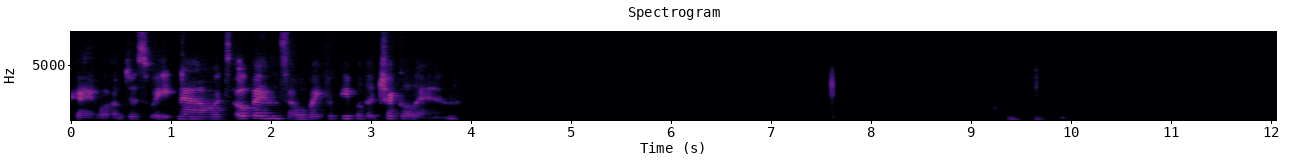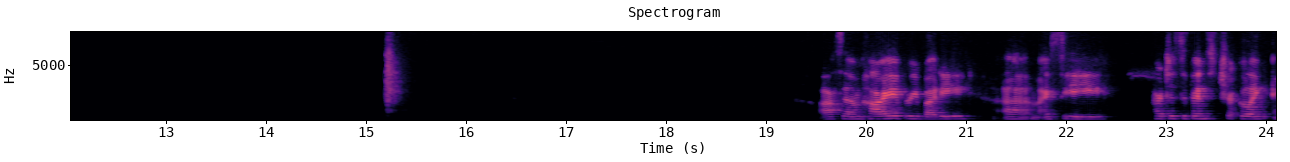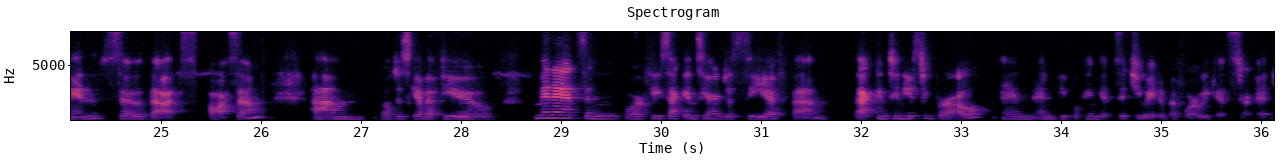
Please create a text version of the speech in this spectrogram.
Okay, well, I'll just wait now. It's open, so we'll wait for people to trickle in. Awesome. Hi, everybody. Um, I see participants trickling in, so that's awesome. Um, we'll just give a few minutes and or a few seconds here and just see if um, that continues to grow and, and people can get situated before we get started.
